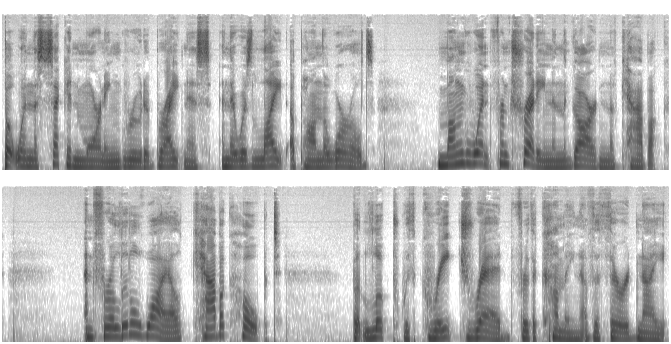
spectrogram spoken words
But when the second morning grew to brightness, and there was light upon the worlds, Mung went from treading in the garden of Kabok. And for a little while Kabok hoped, but looked with great dread for the coming of the third night.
